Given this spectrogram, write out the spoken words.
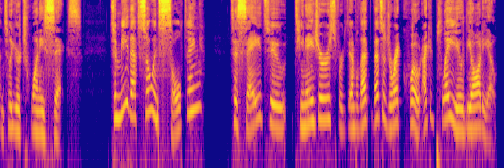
until you're 26. To me, that's so insulting to say to, teenagers, for example, that that's a direct quote. I could play you the audio.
